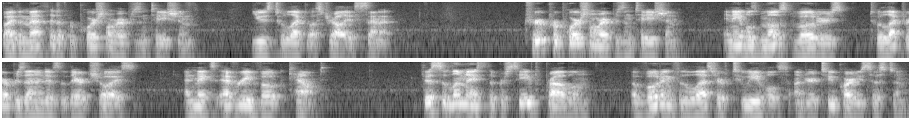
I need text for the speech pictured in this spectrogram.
by the method of proportional representation used to elect Australia's Senate. True proportional representation enables most voters to elect representatives of their choice and makes every vote count. This eliminates the perceived problem of voting for the lesser of two evils under a two-party system,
